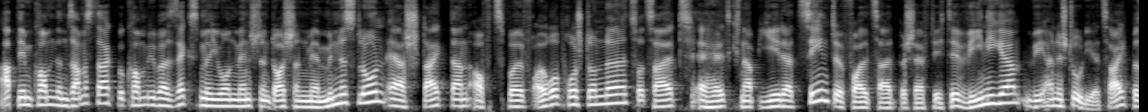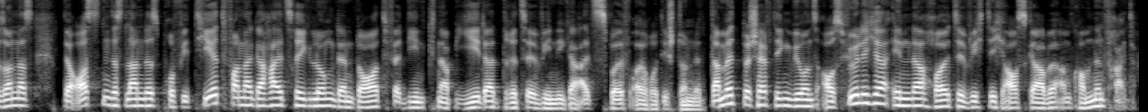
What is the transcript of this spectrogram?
Ab dem kommenden Samstag bekommen über 6 Millionen Menschen in Deutschland mehr Mindestlohn. Er steigt dann auf 12 Euro pro Stunde. Zurzeit erhält knapp jeder zehnte Vollzeitbeschäftigte weniger, wie eine Studie zeigt. Besonders der Osten des Landes profitiert von der Gehaltsregelung, denn dort verdient knapp jeder Dritte weniger als 12 Euro die Stunde. Damit beschäftigen wir uns ausführlicher in der heute wichtig Ausgabe am kommenden Freitag.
